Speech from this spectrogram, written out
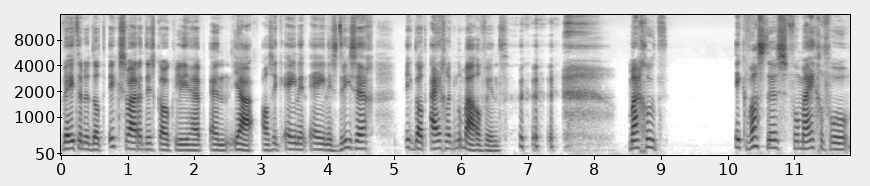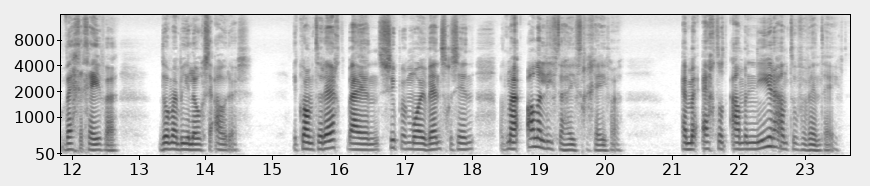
Wetende dat ik zware dyscalculie heb en ja, als ik 1 en 1 is 3 zeg, ik dat eigenlijk normaal vind. maar goed, ik was dus voor mijn gevoel weggegeven door mijn biologische ouders. Ik kwam terecht bij een supermooi wensgezin wat mij alle liefde heeft gegeven en me echt tot aan manieren aan toe verwend heeft.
